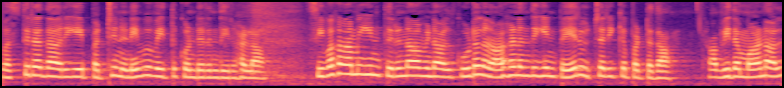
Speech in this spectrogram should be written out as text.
வஸ்திரதாரியை பற்றி நினைவு வைத்து கொண்டிருந்தீர்களா? சிவகாமியின் திருநாவினால் கூட நாகநந்தியின் பெயர் உச்சரிக்கப்பட்டதா? அவ்விதமானால்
